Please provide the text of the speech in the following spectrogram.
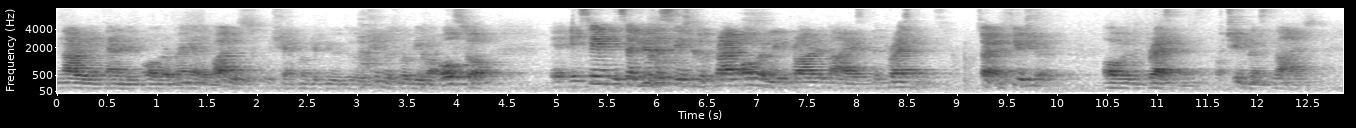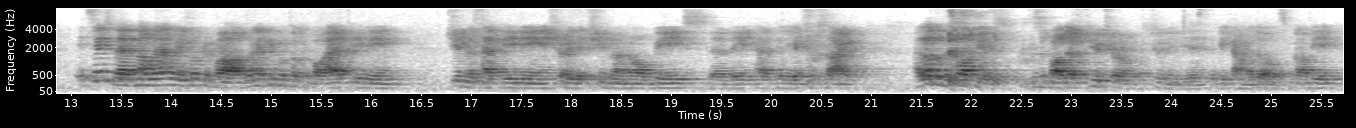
narrowly intended over many other values which can contribute to children's well-being, but also it, it seems it's a view that seems to overly prioritize the present, sorry, the future over the present of children's lives. It seems that now whenever we talk about, whenever people talk about health eating, children's health eating, ensuring children are obese, that they healthily exercise, a lot of the focus is about their future opportunities to become adults. Now the,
